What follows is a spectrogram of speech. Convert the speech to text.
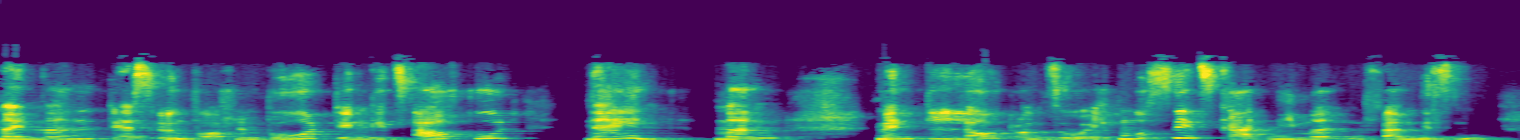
Mein Mann, der ist irgendwo auf einem Boot, dem geht's auch gut. Nein, Mann, Mental Load und so. Ich muss jetzt gerade niemanden vermissen.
